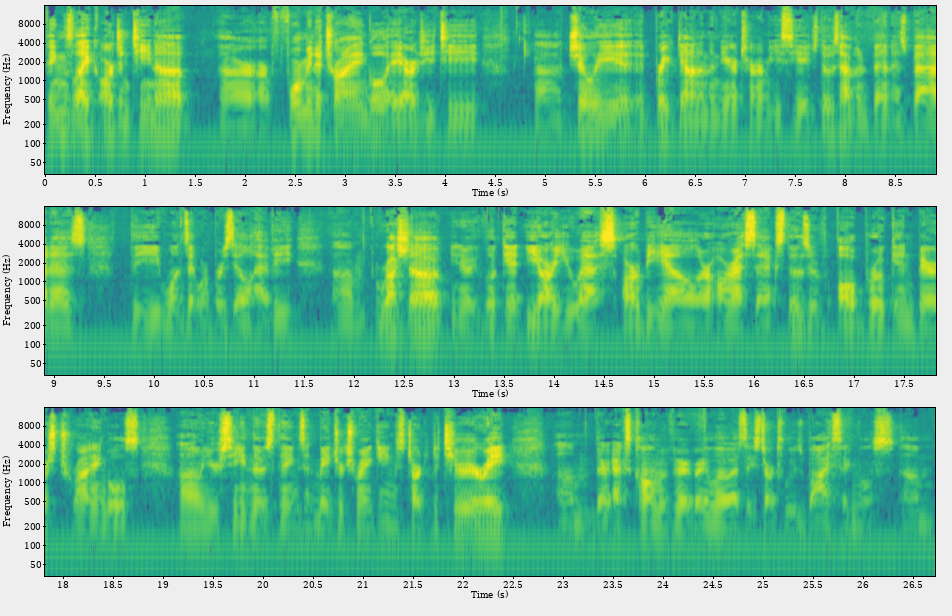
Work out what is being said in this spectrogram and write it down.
things like Argentina are, are forming a triangle, ARGT. Uh, Chile, breakdown in the near term, ECH, those haven't been as bad as the ones that were Brazil heavy. Um, Russia, you know, you look at ERUS, RBL, or RSX, those are all broken bearish triangles. Um, you're seeing those things in matrix rankings start to deteriorate. Um, their X column is very, very low as they start to lose buy signals. Um,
